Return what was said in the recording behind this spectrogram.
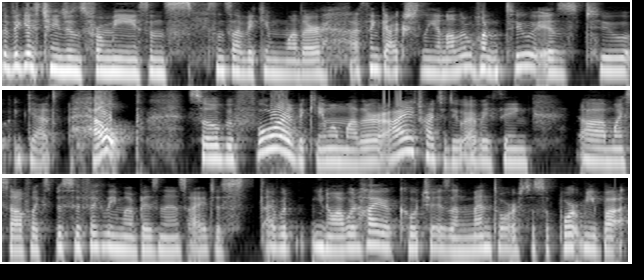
the biggest changes for me since since I became mother. I think actually another one too is to get help. So before I became a mother, I tried to do everything uh, myself, like specifically my business. I just I would you know I would hire coaches and mentors to support me, but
